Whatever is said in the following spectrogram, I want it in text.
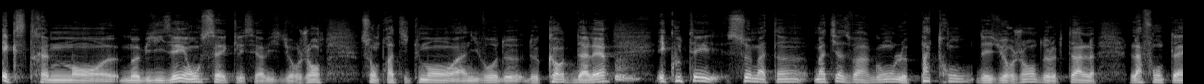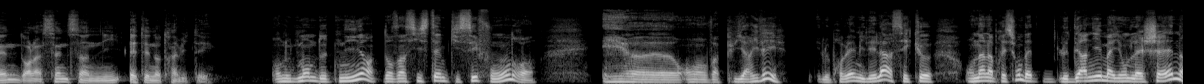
extrêmement euh, mobilisés. On sait que les services d'urgence sont pratiquement à un niveau de, de corde d'alerte. Mmh. Écoutez, ce matin, Mathias Vargon, le patron des urgences de l'hôpital La Fontaine, dans la Seine-Saint-Denis, était notre invité. On nous demande de tenir dans un système qui s'effondre et euh, on va plus y arriver le problème, il est là, c'est que on a l'impression d'être le dernier maillon de la chaîne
